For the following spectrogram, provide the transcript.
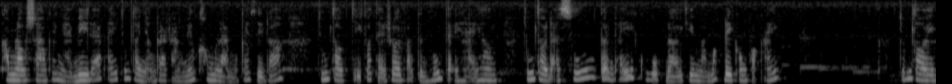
Không lâu sau, cái ngày bi đát ấy, chúng tôi nhận ra rằng nếu không làm một cái gì đó, chúng tôi chỉ có thể rơi vào tình huống tệ hại hơn. Chúng tôi đã xuống tới đáy của cuộc đời khi mà mất đi con vật ấy. Chúng tôi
